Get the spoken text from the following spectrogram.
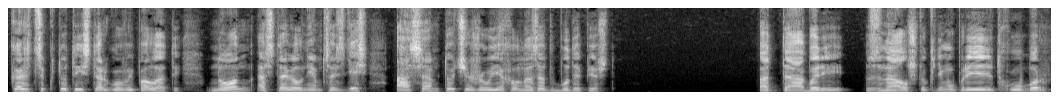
кажется, кто-то из торговой палаты, но он оставил немца здесь, а сам тотчас же уехал назад в Будапешт. — А Табори знал, что к нему приедет Хубар?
